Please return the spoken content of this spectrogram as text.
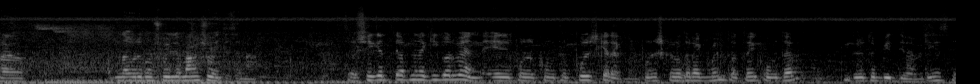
বা আপনার ওরকম শরীরে মাংস হইতেছে না। তো সেক্ষেত্রে আপনারা কি করবেন? এরপর কবুতর পরিষ্কার রাখবেন পরিষ্কার রাখবেন ততই কবুতর দ্রুত বৃদ্ধি হবে ঠিক আছে?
